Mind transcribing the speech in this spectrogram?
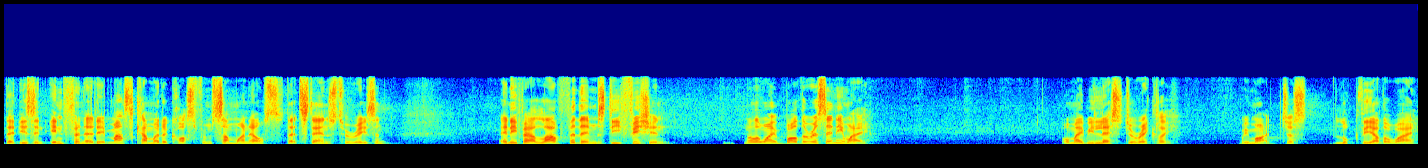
that isn't infinite, it must come at a cost from someone else. That stands to reason. And if our love for them's deficient, well, it won't bother us anyway. Or maybe less directly. We might just look the other way.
